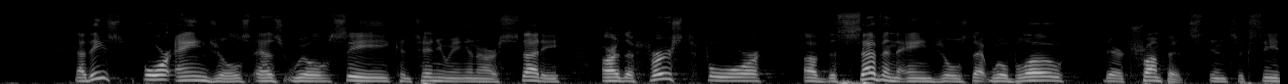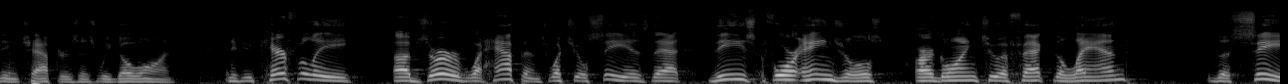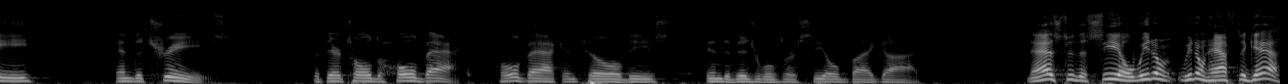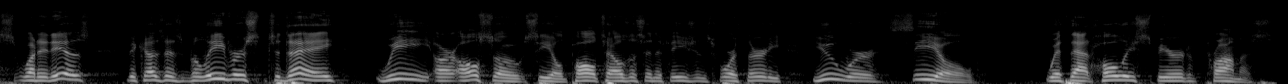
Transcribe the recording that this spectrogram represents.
Now, these four angels, as we'll see continuing in our study, are the first four of the seven angels that will blow their trumpets in succeeding chapters as we go on. And if you carefully observe what happens, what you'll see is that these four angels are going to affect the land, the sea, and the trees. But they're told to hold back, hold back until these individuals are sealed by God. Now, as to the seal, we don't, we don't have to guess what it is because as believers today, we are also sealed. Paul tells us in Ephesians 4:30, you were sealed with that Holy Spirit of promise.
